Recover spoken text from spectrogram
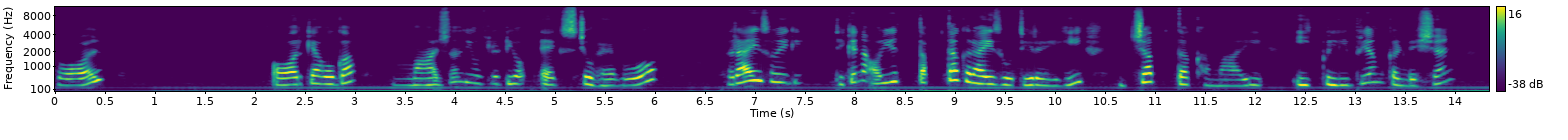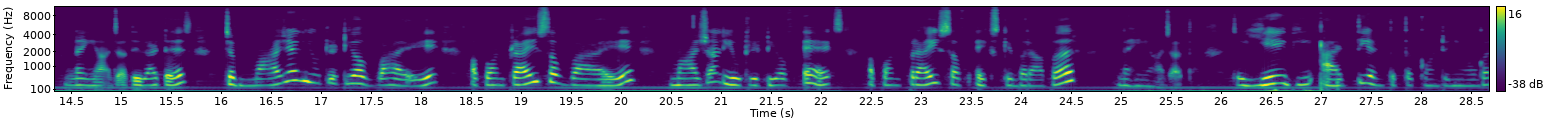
fall और क्या होगा? मार्जिनल यूटिलिटी ऑफ़ एक्स जो है, वो राइज होएगी। ठीक है ना? और ये तब तक राइज होती रहेगी जब तक हमारी इक्विलिब्रियम कंडीशन नहीं आ जाती। दैट इज़ जब marginal utility of y upon price of y marginal utility of x upon price of x के बराबर नहीं आ जाता। तो ये भी एट द एंड तब तक कंटिन्यू होगा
